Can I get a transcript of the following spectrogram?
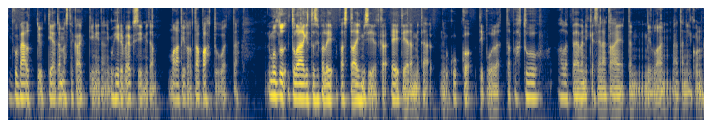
niin kuin välttyä tietämästä kaikkia niitä niin kuin hirveyksiä, mitä maatilalla tapahtuu. Että mulla tulee ainakin tosi paljon vastaan ihmisiä, jotka ei tiedä, mitä niin kukkotipuille tapahtuu alle päivänikäisenä tai että milloin näitä niin kuin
